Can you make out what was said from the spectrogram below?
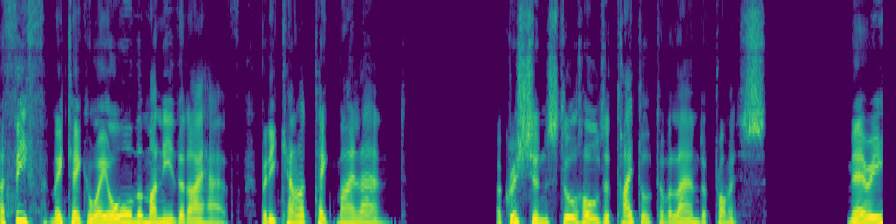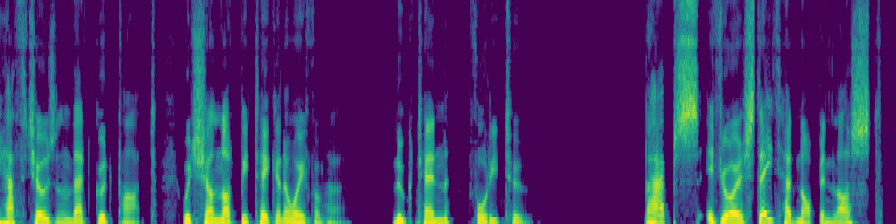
A thief may take away all the money that I have, but he cannot take my land. A Christian still holds a title to the land of promise. Mary hath chosen that good part, which shall not be taken away from her. Luke 10:42. Perhaps if your estate had not been lost,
